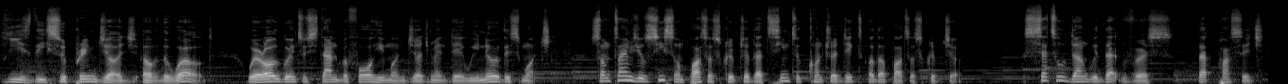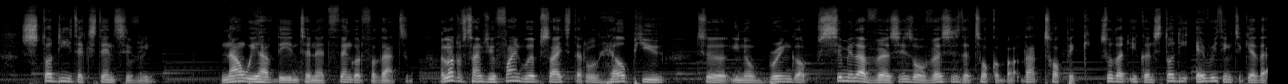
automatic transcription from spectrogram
He is the supreme judge of the world. We're all going to stand before Him on Judgment Day. We know this much. Sometimes you'll see some parts of Scripture that seem to contradict other parts of Scripture. Settle down with that verse, that passage, study it extensively. Now we have the internet, thank God for that. A lot of times you'll find websites that will help you to, you know, bring up similar verses or verses that talk about that topic so that you can study everything together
